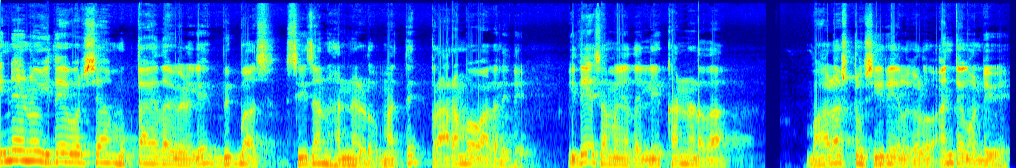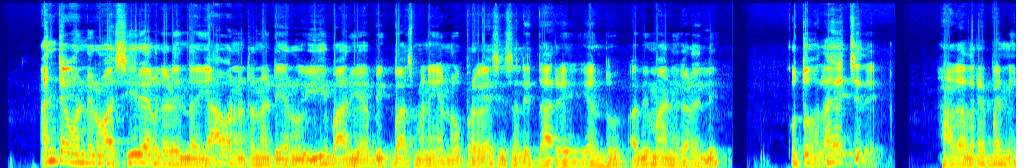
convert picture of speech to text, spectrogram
ಇನ್ನೇನು ಇದೇ ವರ್ಷ ಮುಕ್ತಾಯದ ವೇಳೆಗೆ ಬಿಗ್ ಬಾಸ್ ಸೀಸನ್ ಹನ್ನೆರಡು ಮತ್ತೆ ಪ್ರಾರಂಭವಾಗಲಿದೆ. ಇದೇ ಸಮಯದಲ್ಲಿ ಕನ್ನಡದ ಬಹಳಷ್ಟು ಸೀರಿಯಲ್ಗಳು ಅಂತ್ಯಗೊಂಡಿವೆ. ಅಂತ್ಯಗೊಂಡಿರುವ ಸೀರಿಯಲ್ಗಳಿಂದ ಯಾವ ನಟನಟಿಯರು ಈ ಬಾರಿಯ ಬಿಗ್ ಬಾಸ್ ಮನೆಯನ್ನು ಪ್ರವೇಶಿಸಲಿದ್ದಾರೆ ಎಂದು ಅಭಿಮಾನಿಗಳಲ್ಲಿ ಕುತೂಹಲ ಹೆಚ್ಚಿದೆ. ಹಾಗಾದರೆ ಬನ್ನಿ,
